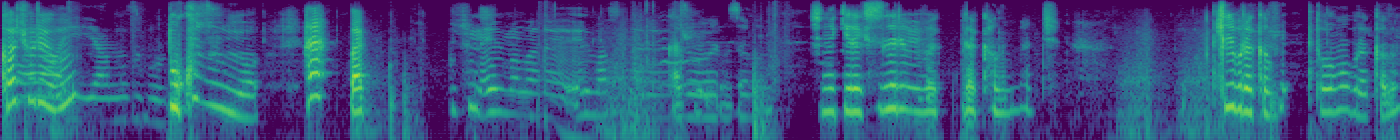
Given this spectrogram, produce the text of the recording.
Kaç vuruyor bu? Ay, Yalnız burada. 9 vuruyor. Heh bak Bütün elmaları, elmasları. kazmalarımızı alalım. Şimdi gereksizleri bir bak- bırakalım bence. Kili bırakalım. Tohumu bırakalım.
